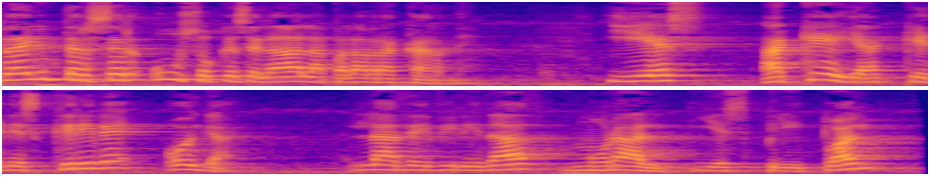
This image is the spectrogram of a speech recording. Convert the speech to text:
Pero hay un tercer uso que se le da a la palabra carne, y es aquella que describe, oiga, la debilidad moral y espiritual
